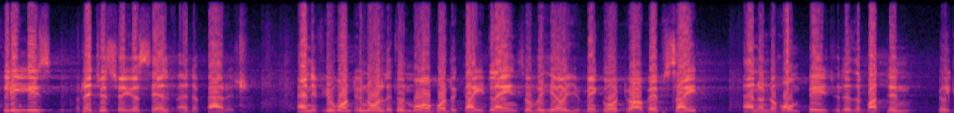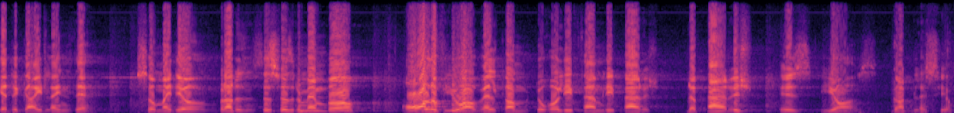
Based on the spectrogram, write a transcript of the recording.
please register yourself at the parish. And if you want to know a little more about the guidelines over here, you may go to our website and on the home page there's a button, you'll get the guidelines there. So my dear brothers and sisters, remember, all of you are welcome to Holy Family Parish. The parish is yours. God bless you.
